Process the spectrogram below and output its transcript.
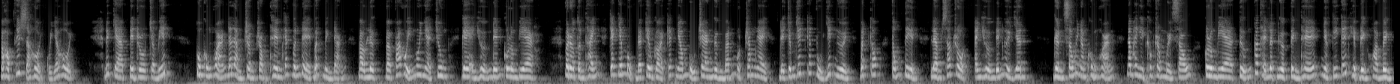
và học thuyết xã hội của giáo hội. Đức cha Pedro cho biết, Cuộc khủng hoảng đã làm trầm trọng thêm các vấn đề bất bình đẳng, bạo lực và phá hủy ngôi nhà chung gây ảnh hưởng đến Colombia. Vào đầu tuần thánh, các giám mục đã kêu gọi các nhóm vũ trang ngừng bắn 100 ngày để chấm dứt các vụ giết người, bắt cóc, tống tiền, làm xáo trộn, ảnh hưởng đến người dân. Gần 60 năm khủng hoảng, năm 2016, Colombia tưởng có thể lật ngược tình thế nhờ ký kết Hiệp định Hòa bình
